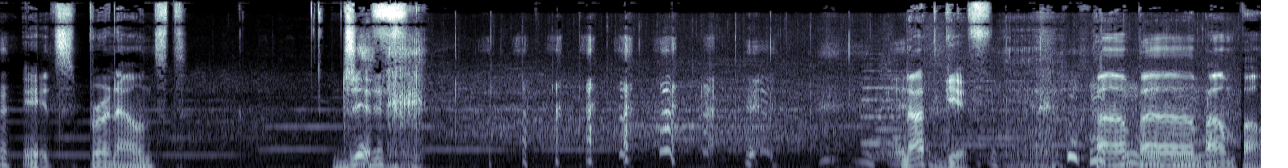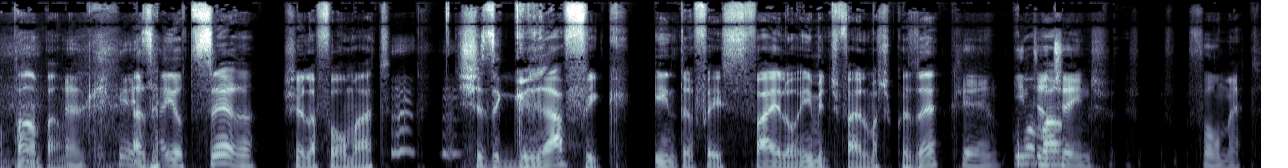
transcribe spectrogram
It's pronounced GIF, not GIF. פעם פעם פעם פעם פעם פעם. אוקיי. אז היוצר של הפורמט שזה Graphic Interface File או Image File משהו כזה כן, Interchange Format.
